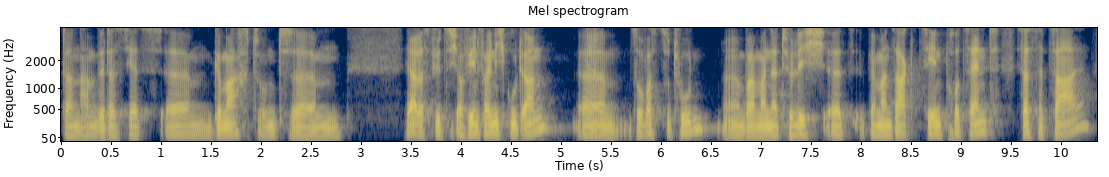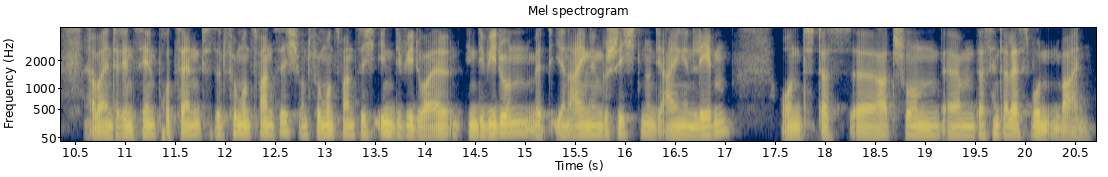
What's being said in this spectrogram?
dann haben wir das jetzt ähm, gemacht und ähm, ja, das fühlt sich auf jeden Fall nicht gut an, äh, sowas zu tun, äh, weil man natürlich, äh, wenn man sagt 10 Prozent, ist das eine Zahl, ja. aber hinter den 10 Prozent sind 25 und 25 individuell Individuen mit ihren eigenen Geschichten und ihr eigenen Leben. Und das äh, hat schon, ähm, das hinterlässt Wundenbein.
